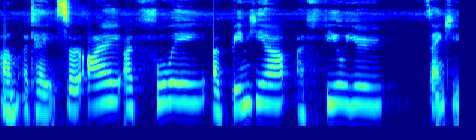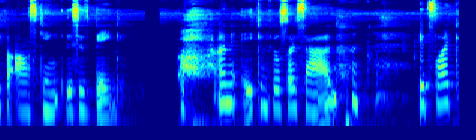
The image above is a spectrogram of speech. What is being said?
Um, okay, so I I fully I've been here. I feel you. Thank you for asking. This is big. Oh, and it can feel so sad. it's like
